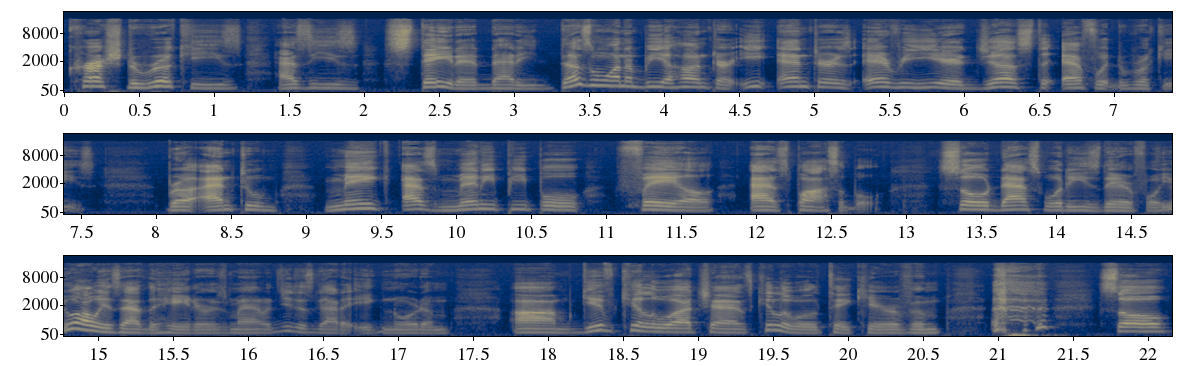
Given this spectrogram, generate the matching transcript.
crush the rookies as he's stated that he doesn't want to be a hunter. He enters every year just to f with the rookies bro and to make as many people fail as possible. So that's what he's there for. You always have the haters man but you just gotta ignore them um, give Killua a chance. Killua will take care of him. so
